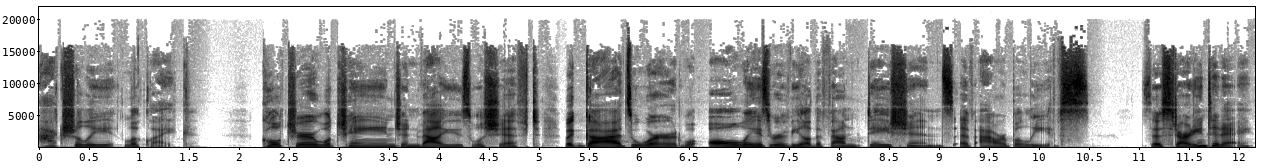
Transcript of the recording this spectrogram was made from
actually look like? Culture will change and values will shift, but God's word will always reveal the foundations of our beliefs. So, starting today,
